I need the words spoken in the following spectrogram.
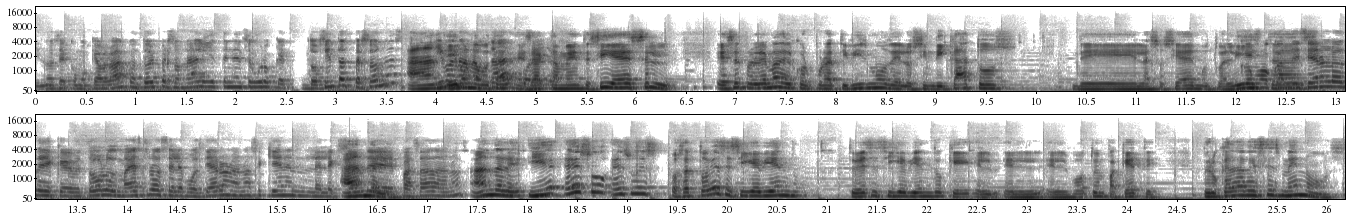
y no sé, como que hablaban con todo el personal y ya tenían seguro que 200 personas Ah, iban, a, votar, por exactamente. Sí, es el, es el problema del corporativismo de los sindicatos, de las sociedades mutualistas. Como cuando hicieron lo de que todos los maestros se le voltearon a no sé quién en la elección Ándale. de pasada, ¿no? Ándale, y eso, eso es, o sea, todavía se sigue viendo, todavía se sigue viendo que el, el- el voto en paquete, pero cada vez es menos,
